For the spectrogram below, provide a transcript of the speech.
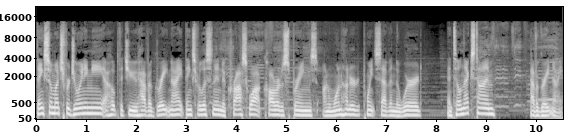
Thanks so much for joining me. I hope that you have a great night. Thanks for listening to Crosswalk Colorado Springs on 100.7 The Word. Until next time, have a great night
